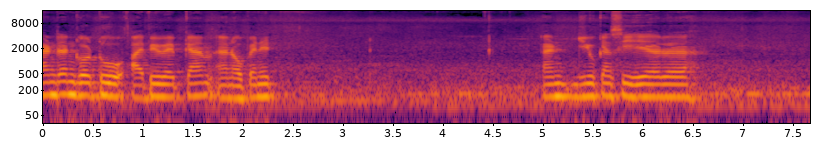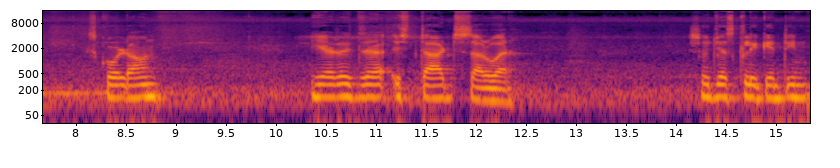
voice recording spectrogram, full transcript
and then go to IP webcam and open it. And you can see here uh, scroll down here is the start server. So just click it in.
